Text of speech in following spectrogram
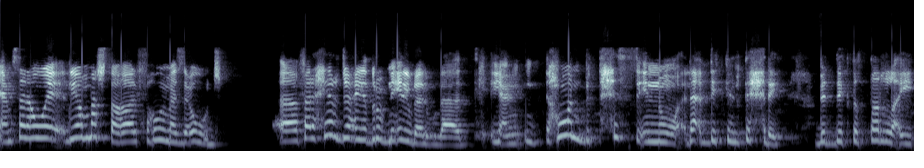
يعني مثلا هو اليوم ما اشتغل فهو مزعوج. آه، فرح يرجع يضربني إلي وللأولاد يعني هون بتحسي إنه لا بدك تنتحري بدك تطلقي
